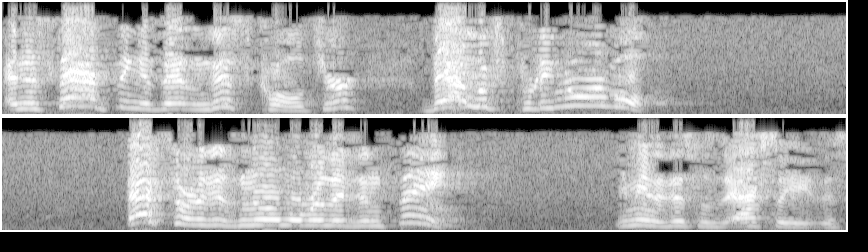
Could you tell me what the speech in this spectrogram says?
And the sad thing is that in this culture, that looks pretty normal. That's sort of this normal religion thing. You mean that this was actually, this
